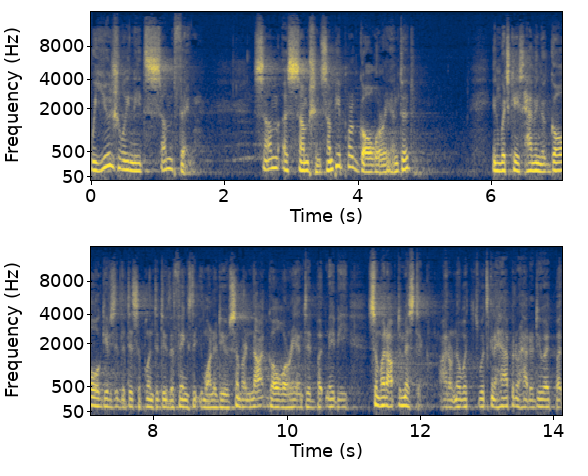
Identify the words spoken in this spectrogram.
we usually need something, some assumption. Some people are goal oriented in which case having a goal gives you the discipline to do the things that you want to do. Some are not goal oriented, but maybe somewhat optimistic. I don't know what, what's going to happen or how to do it, but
